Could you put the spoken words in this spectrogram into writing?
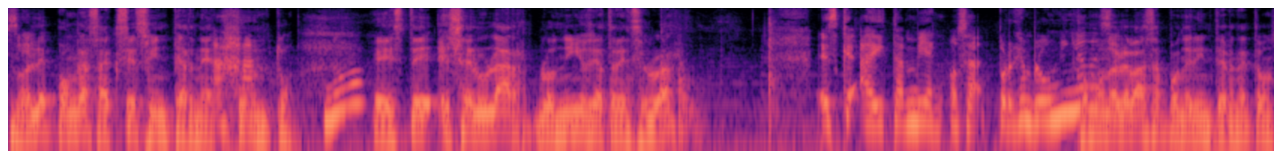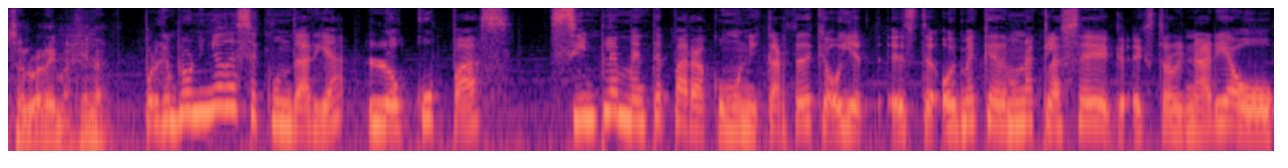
No le pongas acceso a internet, Ajá. punto. No. Este, celular, los niños ya traen celular. Es que ahí también, o sea, por ejemplo, un niño ¿Cómo no le vas a poner internet a un celular? Imagínate. por ejemplo, un niño de secundaria lo ocupas simplemente para comunicarte de que, oye, este, hoy me quedé en una clase extraordinaria o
